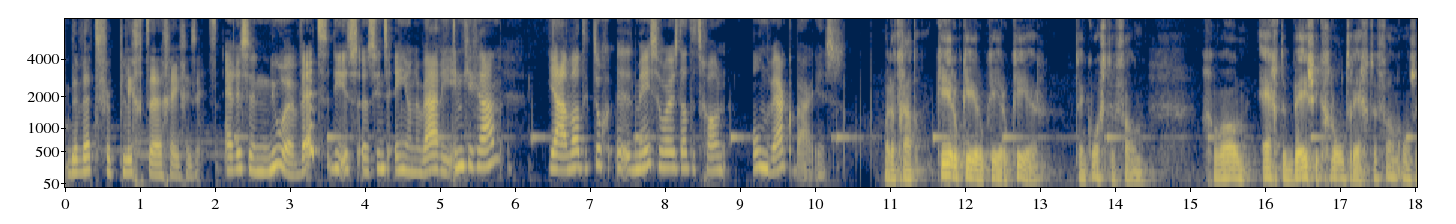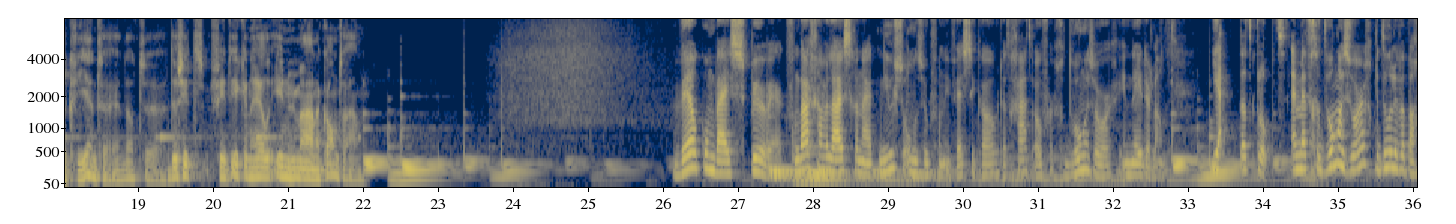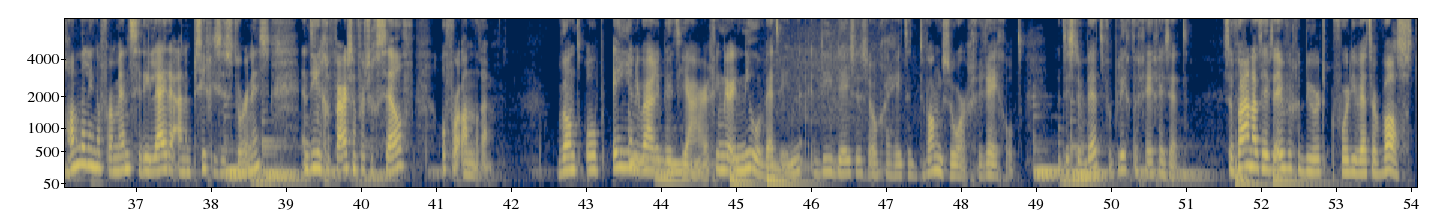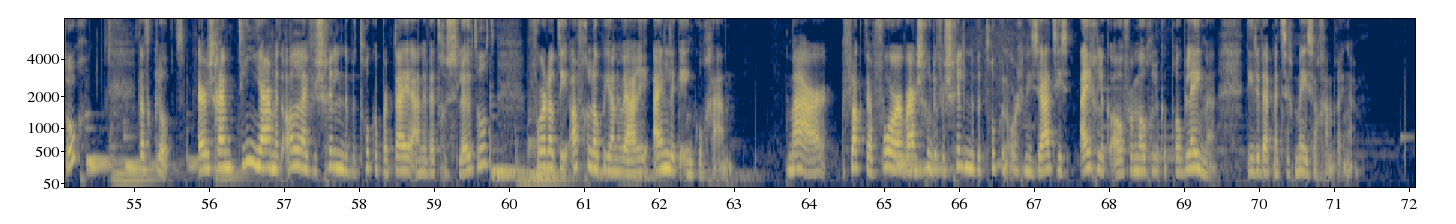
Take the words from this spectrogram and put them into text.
de wet verplicht uh, GGZ. Er is een nieuwe wet, die is uh, sinds 1 januari ingegaan. Ja, wat ik toch het meeste hoor is dat het gewoon onwerkbaar is. Maar dat gaat keer op keer op keer op keer ten koste van gewoon echte basic grondrechten van onze cliënten. En dat, uh, er zit, vind ik, een hele inhumane kant aan. Welkom bij Speurwerk. Vandaag gaan we luisteren naar het nieuwste onderzoek van Investico. Dat gaat over gedwongen zorg in Nederland. Ja, dat klopt. En met gedwongen zorg bedoelen we behandelingen voor mensen die lijden aan een psychische stoornis en die een gevaar zijn voor zichzelf of voor anderen. Want op 1 januari dit jaar ging er een nieuwe wet in die deze zogeheten dwangzorg regelt. Het is de wet verplichte GGZ. Savannah, het heeft even geduurd voor die wet er was, toch? Dat klopt. Er is ruim tien jaar met allerlei verschillende betrokken partijen aan de wet gesleuteld, voordat die afgelopen januari eindelijk in kon gaan. Maar vlak daarvoor waarschuwden verschillende betrokken organisaties eigenlijk over mogelijke problemen die de wet met zich mee zou gaan brengen.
